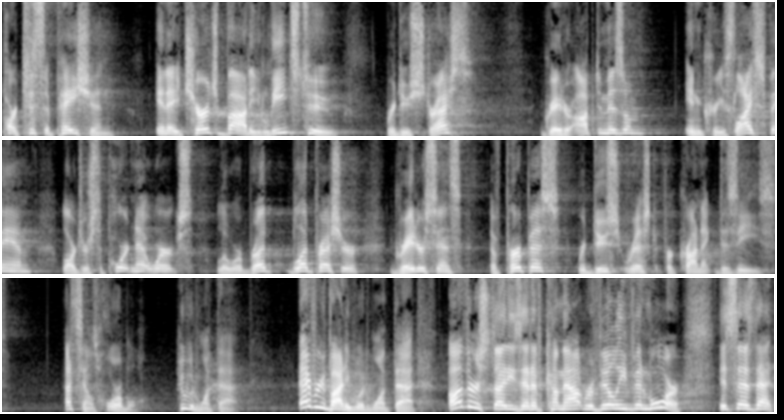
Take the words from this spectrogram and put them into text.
participation in a church body leads to reduced stress, greater optimism, increased lifespan, larger support networks, lower blood, pressure, greater sense of purpose, reduced risk for chronic disease. That sounds horrible. Who would want that? Everybody would want that. Other studies that have come out reveal even more. It says that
